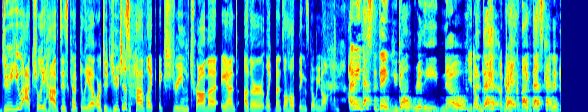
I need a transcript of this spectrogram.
do you actually have dyscalculia or did you just have like extreme trauma and other like mental health things going on i mean that's the thing you don't really know you don't that okay. right like that's kind of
